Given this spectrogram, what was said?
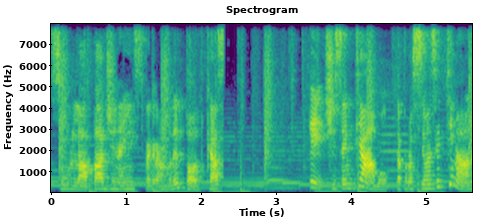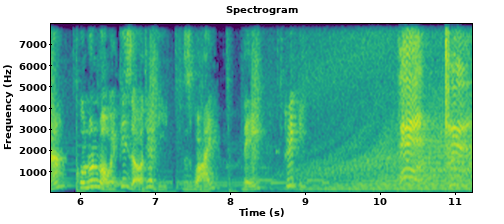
sulla pagina Instagram del podcast e ci sentiamo la prossima settimana con un nuovo episodio di Swipe Day Repeat. One, two.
